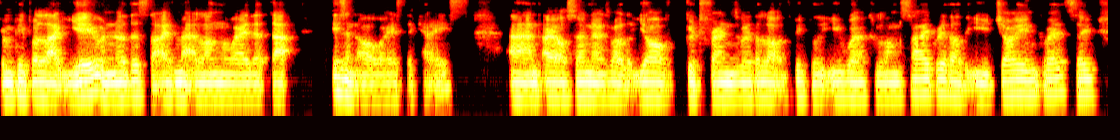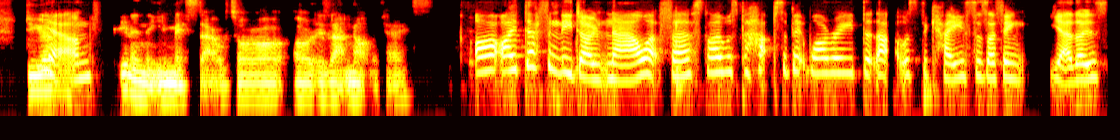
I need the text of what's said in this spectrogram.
From people like you and others that I've met along the way that that isn't always the case. And I also know as well that you're good friends with a lot of the people that you work alongside with or that you joined with. So do you yeah, have a feeling that you missed out or, or, or is that not the case? I definitely don't now. At first, I was perhaps a bit worried that that was the case, as I think, yeah, those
